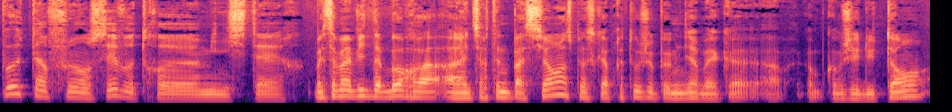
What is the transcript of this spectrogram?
peut influencer votre euh, ministère? Mais Ça m'invite d'abord à, une certaine patience parce qu'après tout je peux me dire que, ah, comme, j'ai du temps,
